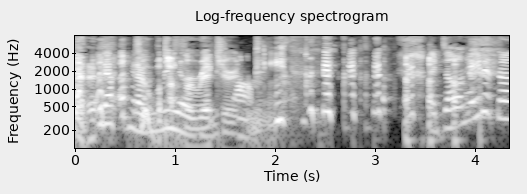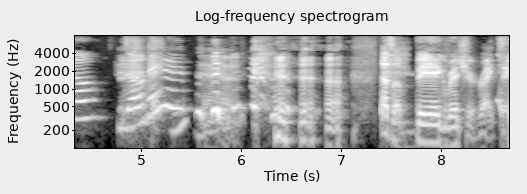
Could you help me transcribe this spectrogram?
We'd have to get a Too buff for Richard. I don't hate it though. Don't hate it. That's a big Richard right there.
